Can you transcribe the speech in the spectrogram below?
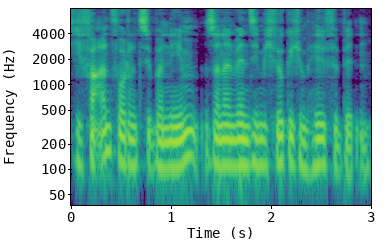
die Verantwortung zu übernehmen, sondern wenn sie mich wirklich um Hilfe bitten.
